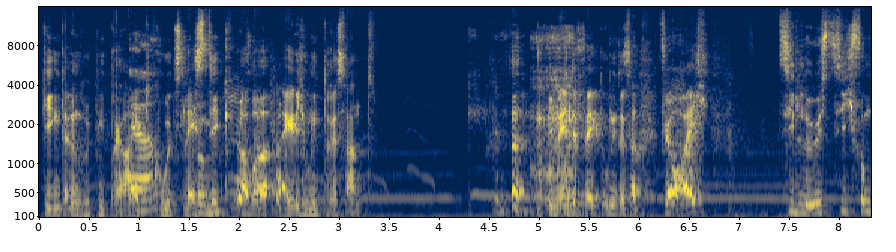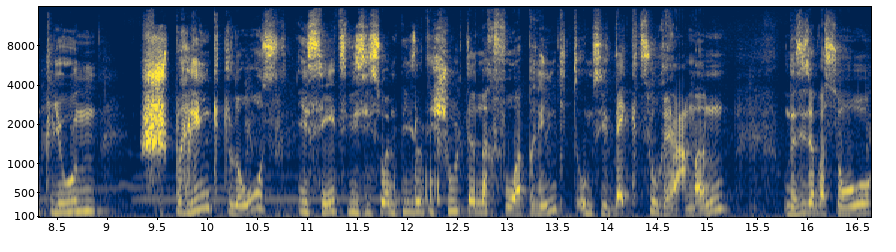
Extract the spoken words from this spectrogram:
gegen deinen Rücken prallt. Ja. Kurz lästig, aber eigentlich uninteressant. Im Endeffekt uninteressant. Für euch, sie löst sich vom Klun, springt los. Ihr seht, wie sie so ein bisschen die Schultern nach vor bringt, um sie wegzurammen. Und es ist aber so,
